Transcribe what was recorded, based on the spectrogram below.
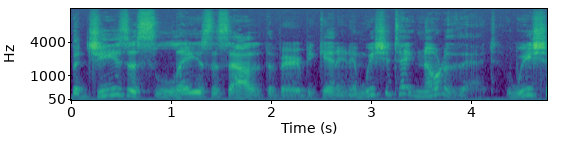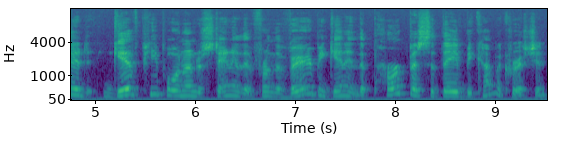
but Jesus lays this out at the very beginning, and we should take note of that. We should give people an understanding that from the very beginning, the purpose that they've become a Christian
